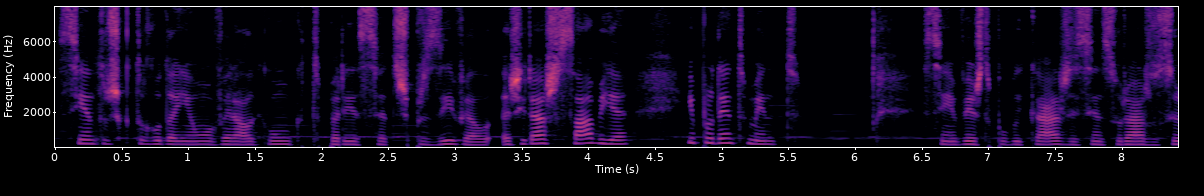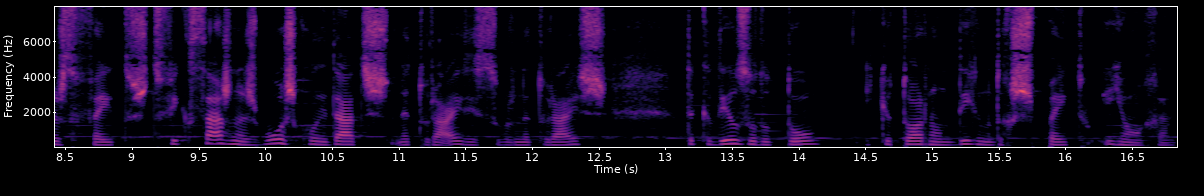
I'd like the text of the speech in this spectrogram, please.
Se entre os que te rodeiam houver algum que te pareça desprezível, agirás sábia e prudentemente se em vez de publicares e censurares os seus defeitos, te fixares nas boas qualidades naturais e sobrenaturais de que Deus o dotou e que o tornam digno de respeito e honra.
